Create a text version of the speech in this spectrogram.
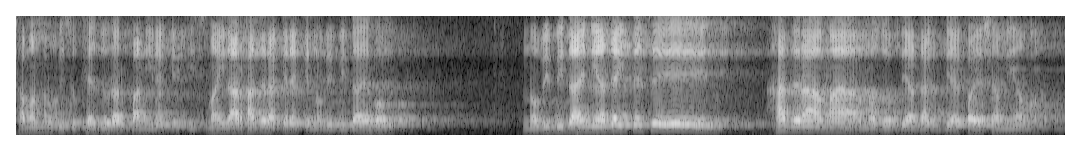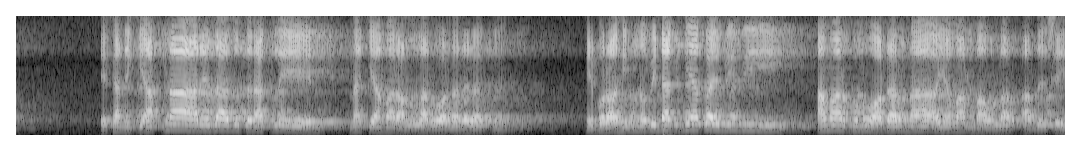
সামান্য কিছু খেজুর আর পানি রেখে, ইসমাইল আর হাজেরাকে রেখে নবী বিদায় হবে নবী বিদায় নিয়ে যাইতেছেন। হাজেরা আমার নজর দিয়া, ডাক দিয়া কয়ে, স্বামী আমার, এখানে কি আপনার এজাজতে রাখলেন, নাকি আমার আল্লাহর অর্ডারে রাখলেন? ইব্রাহিম নবী ডাক দিয়া কয়, বিবি, আমার কোনো অর্ডার নাই, আমার মাওলার আদেশেই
